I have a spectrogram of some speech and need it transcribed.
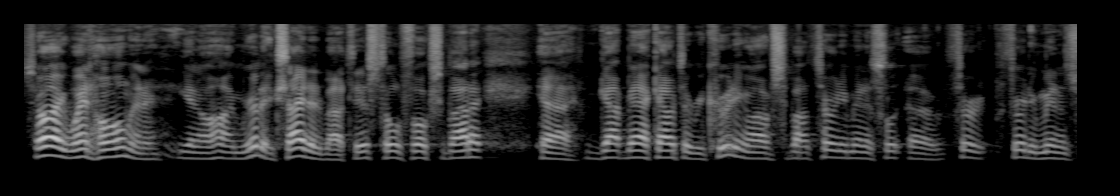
So I went home and, you know, I'm really excited about this, told folks about it. Uh, got back out to the recruiting office about 30 minutes, uh, 30, 30 minutes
